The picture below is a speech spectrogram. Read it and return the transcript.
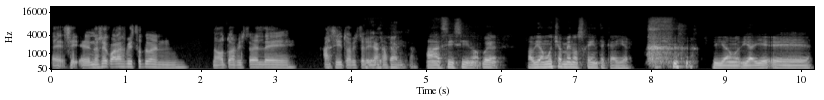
Eh, sí, eh, no sé cuál has visto tú en. No, tú has visto el de. Ah, sí, tú has visto el de Irán-Kazajistán. Ah, sí, sí, no. Bueno, había mucha menos gente que ayer. Digamos, y ayer.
